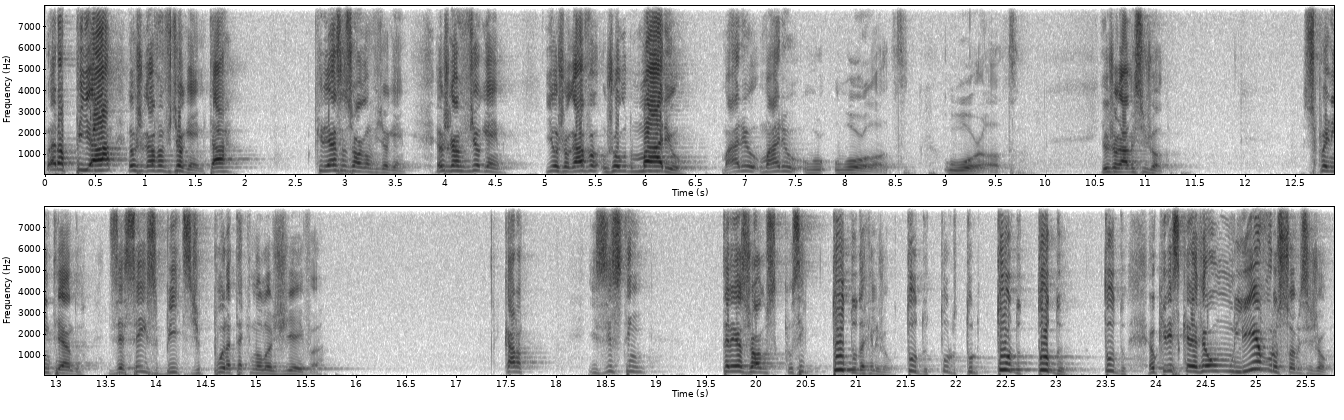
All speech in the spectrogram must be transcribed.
eu era piá, eu jogava videogame, tá? Crianças jogam videogame. Eu jogava videogame. E eu jogava o jogo do Mario. Mario, Mario World. World. Eu jogava esse jogo. Super Nintendo. 16 bits de pura tecnologia, Ivan. Cara, existem três jogos que eu sei tudo daquele jogo. Tudo, tudo, tudo, tudo, tudo, tudo. Eu queria escrever um livro sobre esse jogo.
